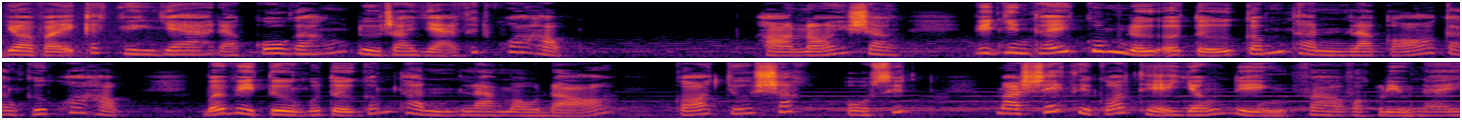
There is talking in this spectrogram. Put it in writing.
Do vậy, các chuyên gia đã cố gắng đưa ra giải thích khoa học. Họ nói rằng việc nhìn thấy cung nữ ở tử cấm thành là có căn cứ khoa học bởi vì tường của tử cấm thành là màu đỏ, có chứa sắt, oxit, mà xét thì có thể dẫn điện vào vật liệu này.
